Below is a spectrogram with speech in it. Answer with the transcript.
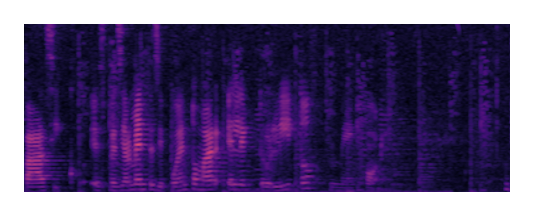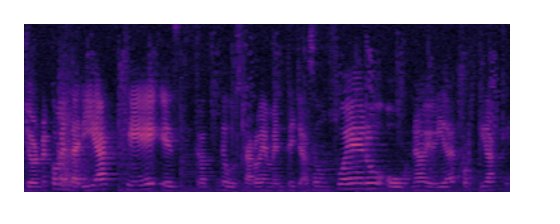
básico, especialmente si pueden tomar electrolitos, mejor. Yo recomendaría que es, traten de buscar obviamente ya sea un suero o una bebida deportiva que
